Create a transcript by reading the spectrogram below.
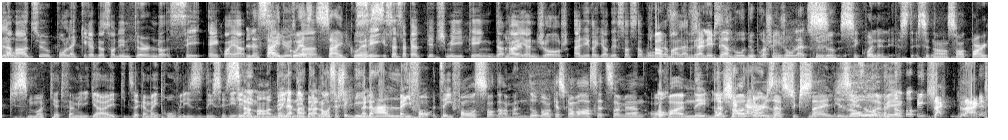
l'aventure pour la crème de son intern, là, c'est incroyable. le side quest du side quest. Ça s'appelle Pitch Meeting de Ryan George. Allez regarder ça, ça vaut Ah, vraiment vous, la vous peine. allez perdre vos deux prochains jours là-dessus. Là. C'est quoi le liste? C'est dans South Park qui se moquait de Family Guy et qui disait comment ils trouvent les idées, c'est des lamentins, des des, lamentins qui ballons. vont chercher avec des Ben balles. ben, ils, font, ils font ça dans Mando. Bon, qu'est-ce qu'on va avoir cette semaine? On Oh, va amener la chanteuse à succès, Lizzo, avec. Jack Black.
